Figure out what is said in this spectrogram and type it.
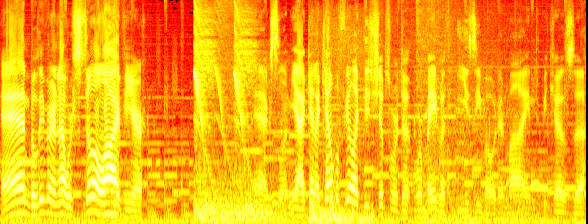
And believe it or not, we're still alive here. Excellent. Yeah, again, I can't but feel like these ships were were made with easy mode in mind because uh,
